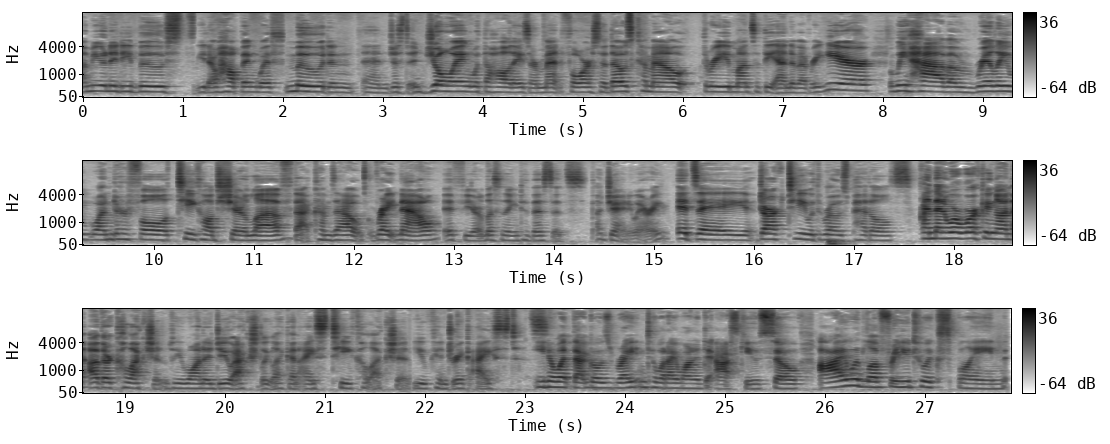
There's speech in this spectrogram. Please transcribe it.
immunity boosts, you know, helping with mood and, and just enjoying what the holidays are meant for. So those come out three months at the end of every year. We have a really wonderful tea called Share Love that comes out right now. If you're listening to this, it's January. It's a dark tea with rose petals. And then we're working on other collections. We want to do actually like an iced tea collection. You can drink iced. You know what? That goes right into what I wanted to ask you. So I would love for you to explain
